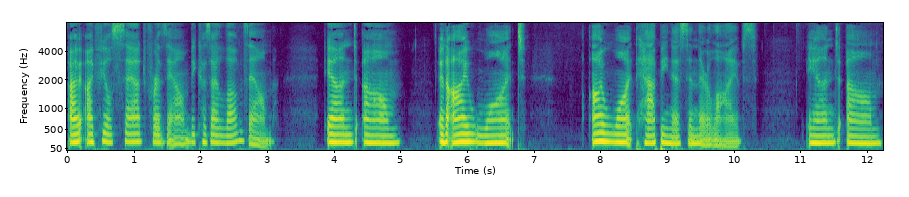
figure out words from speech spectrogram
I, I feel sad for them because I love them, and um, and I want I want happiness in their lives. And um,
